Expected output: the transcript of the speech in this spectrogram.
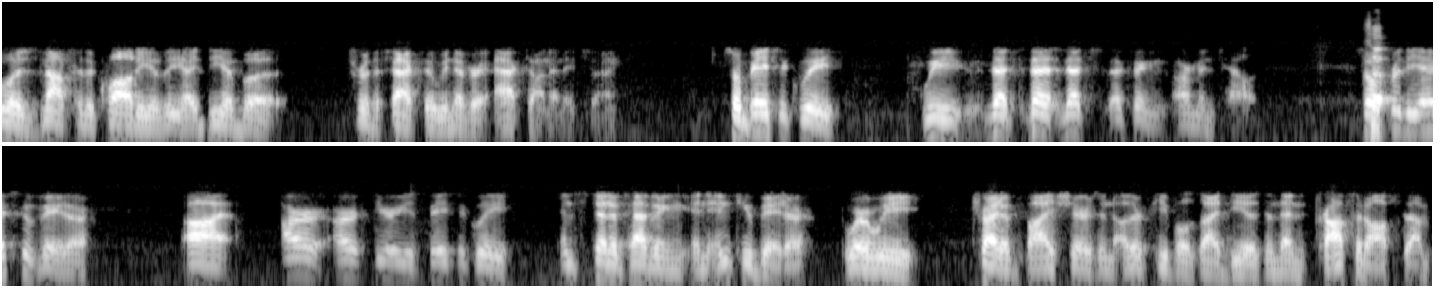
was not for the quality of the idea, but for the fact that we never act on anything. So basically, we that's that, that's I think our mentality. So, So- for the excavator, uh, our our theory is basically instead of having an incubator where we try to buy shares in other people's ideas and then profit off them,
